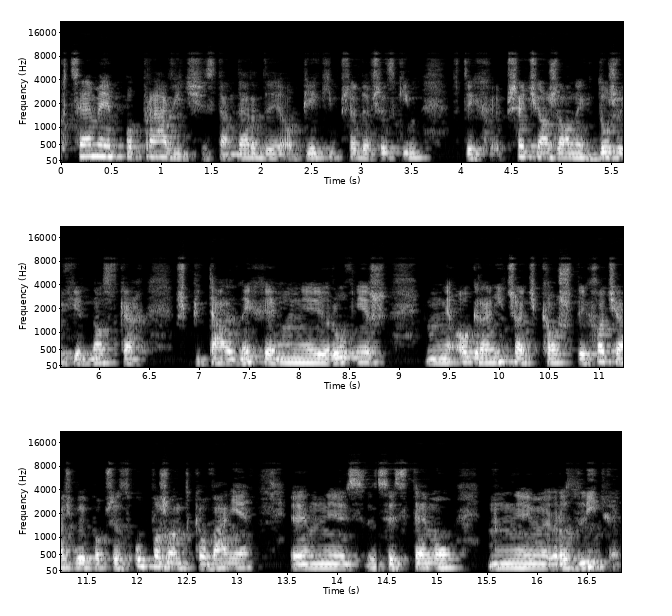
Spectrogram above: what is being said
Chcemy poprawić standardy opieki przede wszystkim w tych przeciążonych, dużych jednostkach szpitalnych, również ograniczać koszty, chociażby poprzez uporządkowanie systemu rozliczeń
